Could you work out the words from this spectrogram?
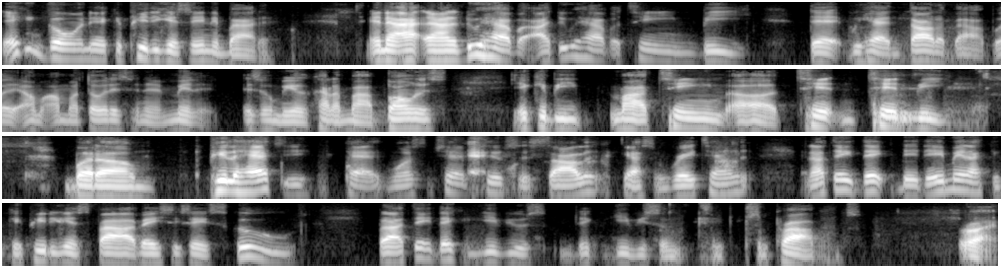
they can go in there and compete against anybody. And I, and I do have a, I do have a team B that we hadn't thought about, but I'm, I'm gonna throw this in a minute. It's gonna be a, kind of my bonus. It could be my team uh 10 10 B. But um Pelahatchie had won some championships, is solid, got some great talent. And I think they, they, they may not can compete against five A six A schools, but I think they can give you they can give you some some, some problems. Right,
